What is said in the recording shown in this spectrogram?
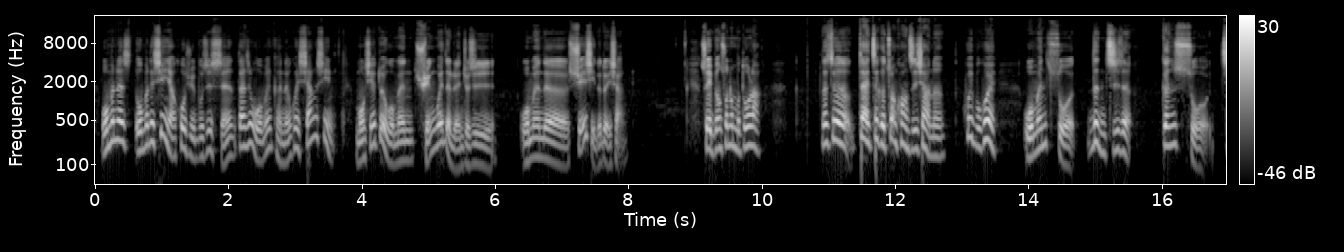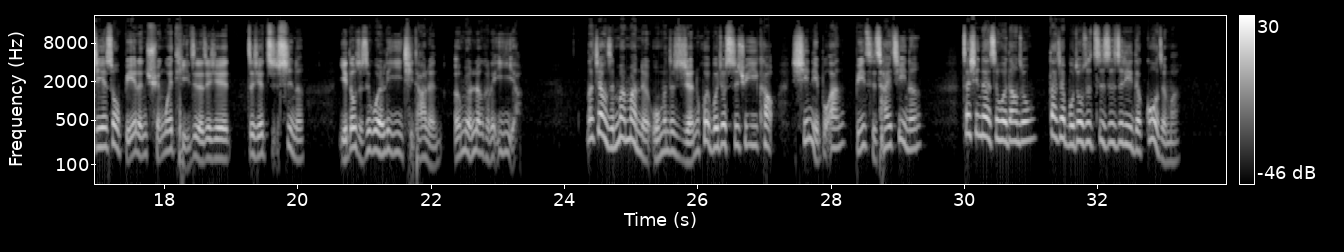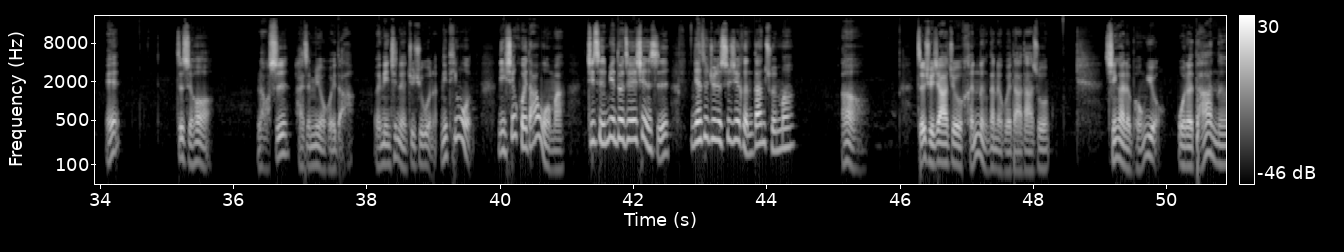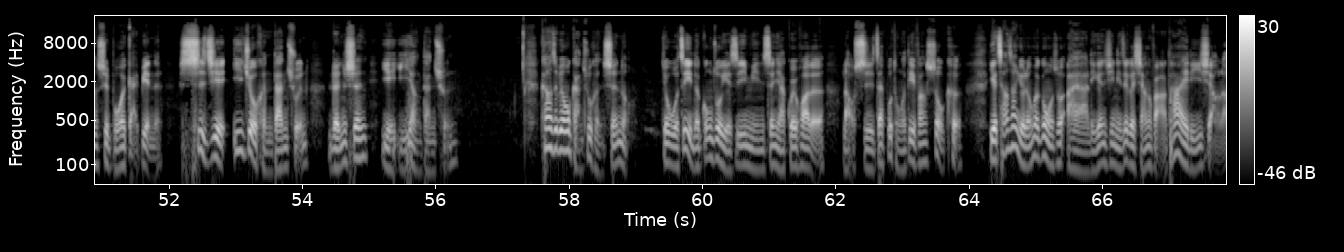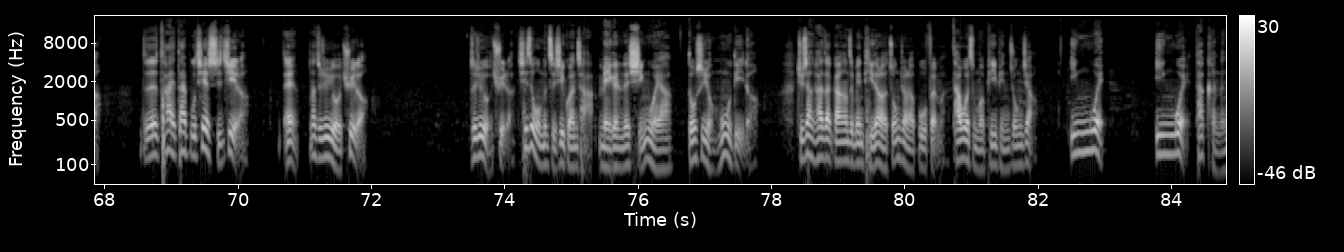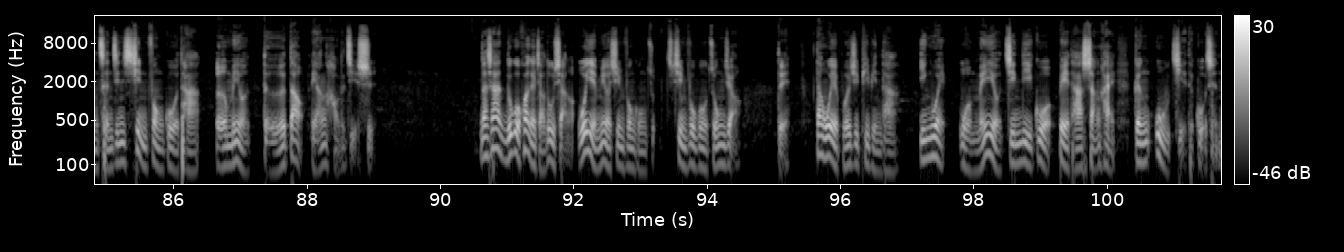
我们的我们的信仰或许不是神，但是我们可能会相信某些对我们权威的人就是我们的学习的对象，所以不用说那么多了。那这在这个状况之下呢，会不会我们所认知的跟所接受别人权威体制的这些这些指示呢，也都只是为了利益其他人，而没有任何的意义啊？那这样子慢慢的，我们的人会不会就失去依靠，心里不安，彼此猜忌呢？在现代社会当中，大家不都是自私自利的过着吗？哎，这时候老师还是没有回答，而年轻人继续问了：“你听我，你先回答我嘛。即使面对这些现实，你还是觉得世界很单纯吗？”啊，哲学家就很冷淡的回答他说：“亲爱的朋友，我的答案呢是不会改变的，世界依旧很单纯，人生也一样单纯。”看到这边，我感触很深哦。就我自己的工作也是一名生涯规划的老师，在不同的地方授课，也常常有人会跟我说：“哎呀，李根新，你这个想法太理想了，这太太不切实际了。”哎，那这就有趣了，这就有趣了。其实我们仔细观察，每个人的行为啊，都是有目的的。就像他在刚刚这边提到了宗教的部分嘛，他为什么批评宗教？因为，因为他可能曾经信奉过他，而没有得到良好的解释。那现在如果换个角度想，我也没有信奉过宗信奉过宗教，对，但我也不会去批评他，因为我没有经历过被他伤害跟误解的过程。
